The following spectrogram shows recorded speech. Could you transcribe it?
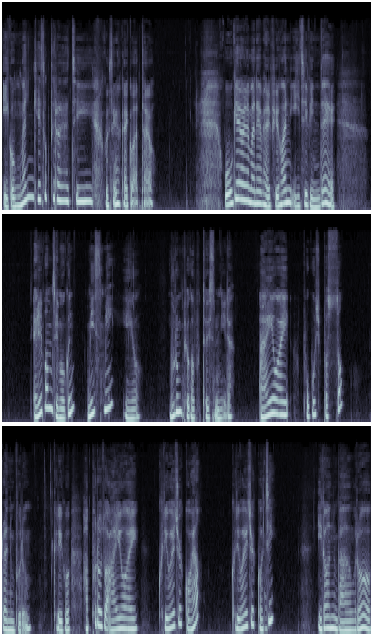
이 곡만 계속 들어야지 하고 생각할 것 같아요. 5개월 만에 발표한 2집인데 앨범 제목은 Miss Me예요. 물음표가 붙어 있습니다. 아이오아이 보고 싶었어? 라는 물음. 그리고 앞으로도 아이오아이 그리워해 줄 거야? 그리워해 줄 거지? 이런 마음으로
